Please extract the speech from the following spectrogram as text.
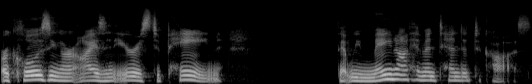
or closing our eyes and ears to pain that we may not have intended to cause.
